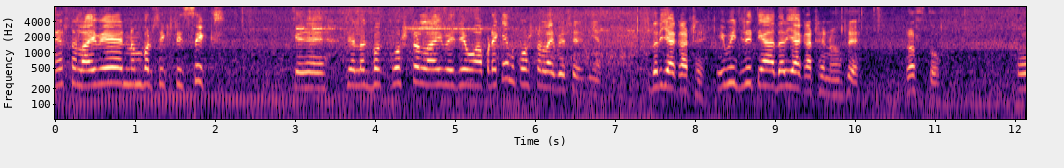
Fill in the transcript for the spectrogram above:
national highway number sixty six કે જે લગભગ કોસ્ટલ હાઈવે જેવો આપણે કેમ કોસ્ટલ હાઈવે છે ત્યાં દરિયાકાંઠે. એવી જ રીતે આ દરિયાકાંઠેનો છે રસ્તો. તો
